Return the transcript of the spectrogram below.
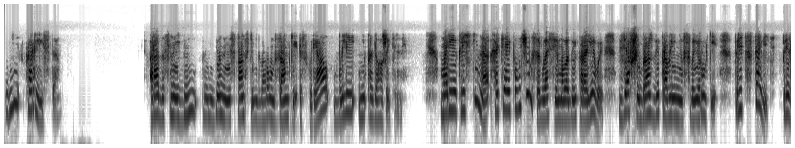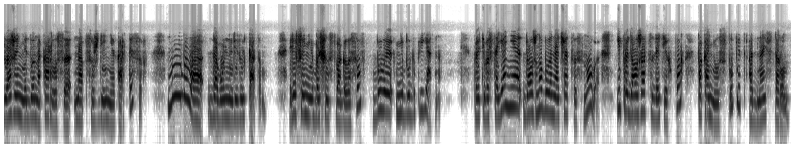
Три карлиста. Радостные дни, проведенные испанским двором в замке Эскуриал, были непродолжительны. Мария Кристина, хотя и получила согласие молодой королевы, взявшей бразды правления в свои руки, представить предложение дона Карлоса на обсуждение кортесов, но не была довольна результатом. Решение большинства голосов было неблагоприятно. Противостояние должно было начаться снова и продолжаться до тех пор, пока не уступит одна из сторон.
